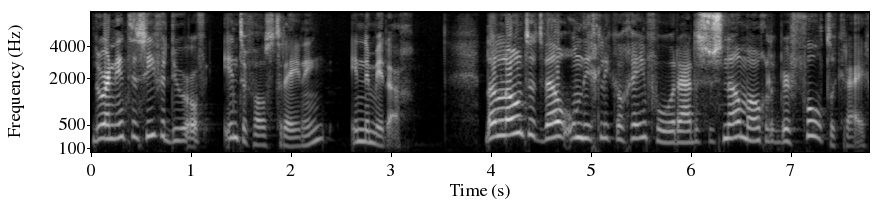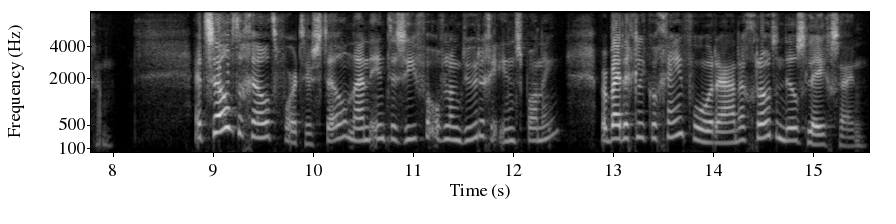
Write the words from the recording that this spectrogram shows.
door een intensieve duur- of intervalstraining in de middag. Dan loont het wel om die glycogeenvoorraden zo snel mogelijk weer vol te krijgen. Hetzelfde geldt voor het herstel na een intensieve of langdurige inspanning, waarbij de glycogeenvoorraden grotendeels leeg zijn.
